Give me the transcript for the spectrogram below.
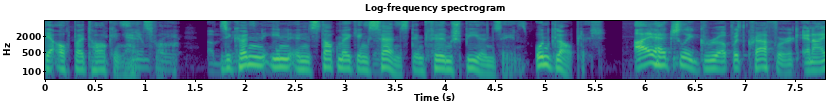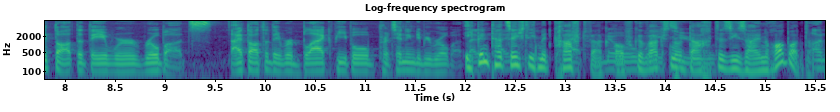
der auch bei Talking Heads war. Sie können ihn in Stop Making Sense, dem Film, spielen sehen. Unglaublich. I actually grew up with Kraftwerk and I thought that they were robots. I thought that they were black people pretending to be robots. Ich bin tatsächlich mit Kraftwerk aufgewachsen und dachte, sie seien Roboter.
